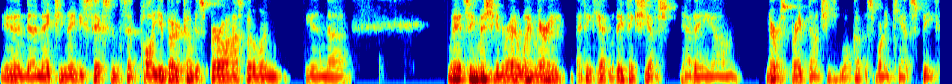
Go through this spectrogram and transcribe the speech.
in uh, 1996 and said, "Paul, you better come to Sparrow Hospital in in uh, Lansing, Michigan, right away. Mary, I think had, they think she had a had a um, nervous breakdown. She woke up this morning, can't speak.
